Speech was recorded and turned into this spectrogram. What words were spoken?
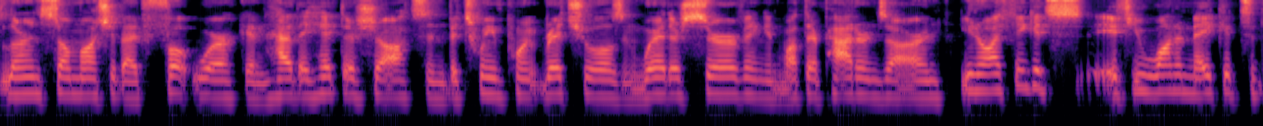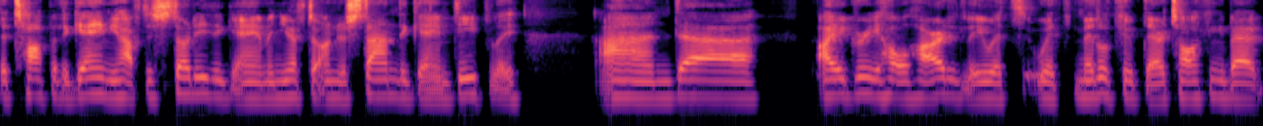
learn so much about footwork and how they hit their shots and between point rituals and where they're serving and what their patterns are. And, you know, I think it's, if you want to make it to the top of the game, you have to study the game and you have to understand the game deeply. And, uh, I agree wholeheartedly with, with Middelkoop there talking about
